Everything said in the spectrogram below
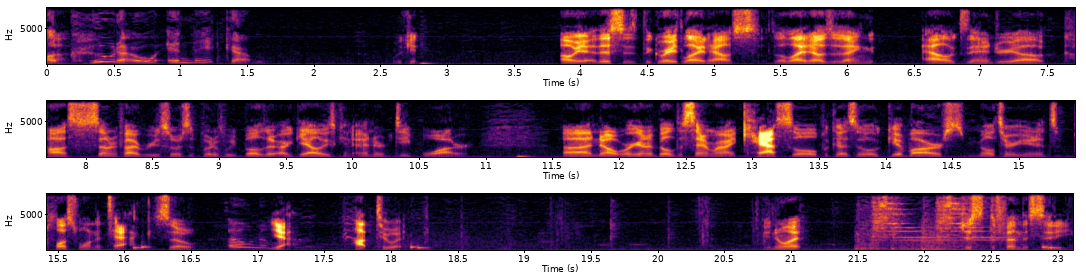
A kudo in Natcom. We can. Oh yeah, this is the Great Lighthouse. The lighthouse is Ang Alexandria. Costs 75 resources, but if we build it, our galleys can enter deep water. Uh, no, we're gonna build a samurai castle because it will give our military units plus one attack. So, oh, no. yeah, hop to it. You know what? Just defend the city.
